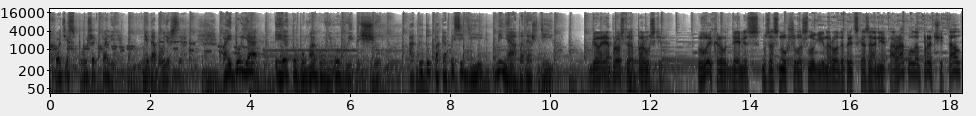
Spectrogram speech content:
хоть из пушек пали, не добудешься. Пойду я и эту бумагу у него вытащу. А ты тут пока посиди, меня подожди. Говоря просто по-русски – выкрал Демис у заснувшего слуги народа предсказание Оракула, прочитал,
